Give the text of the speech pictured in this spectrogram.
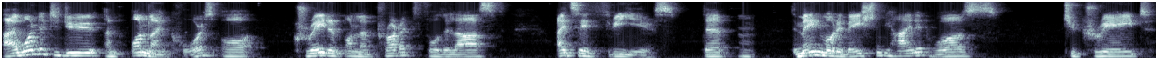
I wanted to do an online course or create an online product for the last, I'd say, three years. The mm. the main motivation behind it was to create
